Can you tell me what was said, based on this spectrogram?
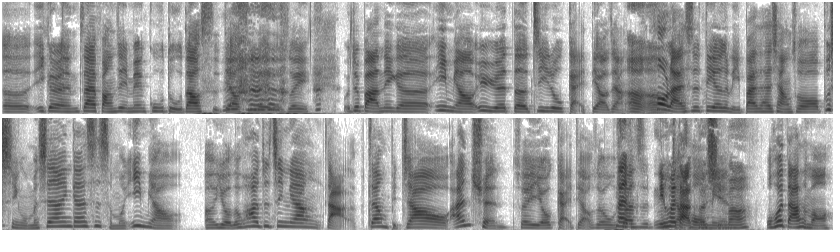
呃一个人在房间里面孤独到死掉之类的，所以我就把那个疫苗预约的记录改掉，这样。嗯嗯。后来是第二个礼拜才想说，不行，我们现在应该是什么疫苗？呃，有的话就尽量打，这样比较安全，所以有改掉。所以我算是你会打科星吗？我会打什么？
